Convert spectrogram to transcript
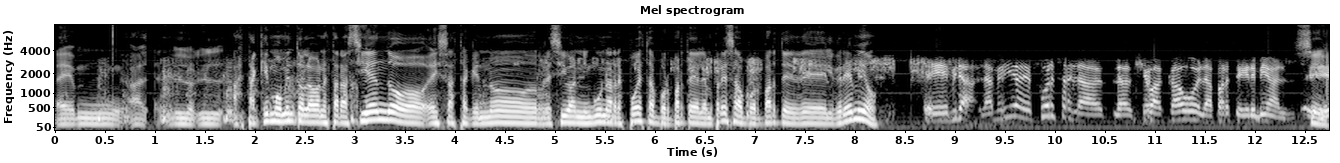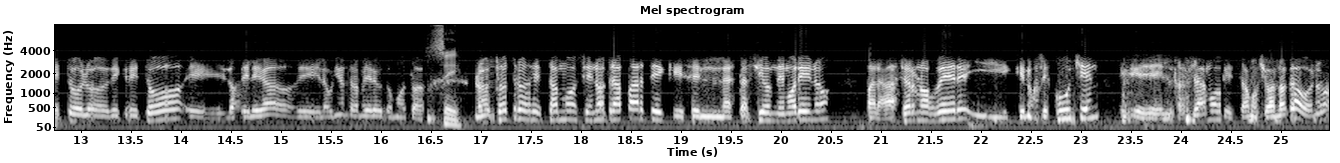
Eh, mm, hasta qué momento la van a estar haciendo? ¿Es hasta que no reciban ninguna respuesta por parte de la empresa o por parte del gremio? Eh, mira, la medida de fuerza la, lleva a cabo la parte gremial. Eh, esto lo decretó eh, los delegados de la Unión Tranviaria Automotor. Sí. Nosotros estamos en otra parte, que es en la estación de Moreno, para hacernos ver y que nos escuchen eh, el reclamo que estamos llevando a cabo, ¿no?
